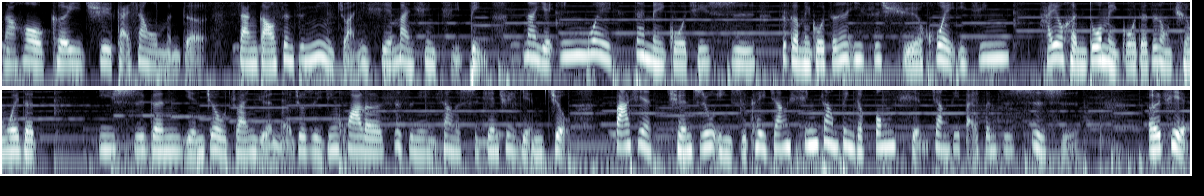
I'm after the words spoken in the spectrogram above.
然后可以去改善我们的三高，甚至逆转一些慢性疾病。那也因为在美国，其实这个美国责任医师学会已经还有很多美国的这种权威的医师跟研究专员呢，就是已经花了四十年以上的时间去研究，发现全植物饮食可以将心脏病的风险降低百分之四十。而且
